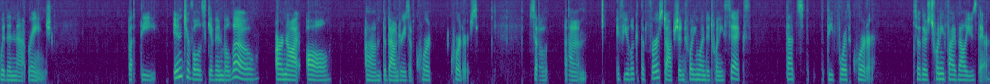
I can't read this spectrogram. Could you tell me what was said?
within that range. But the intervals given below are not all um, the boundaries of quart quarters. So um, if you look at the first option, 21 to 26, that's the fourth quarter. So there's 25 values there.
